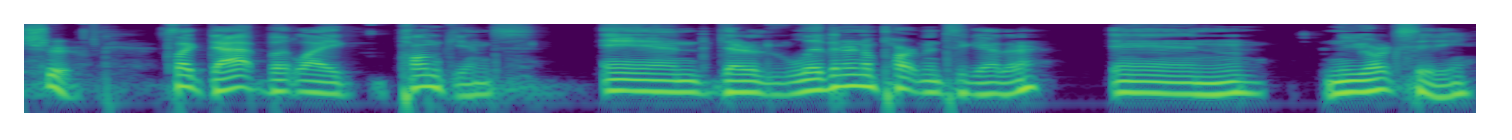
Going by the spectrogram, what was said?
Sure. It's like that, but like pumpkins. And they're living in an apartment together in New York City.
